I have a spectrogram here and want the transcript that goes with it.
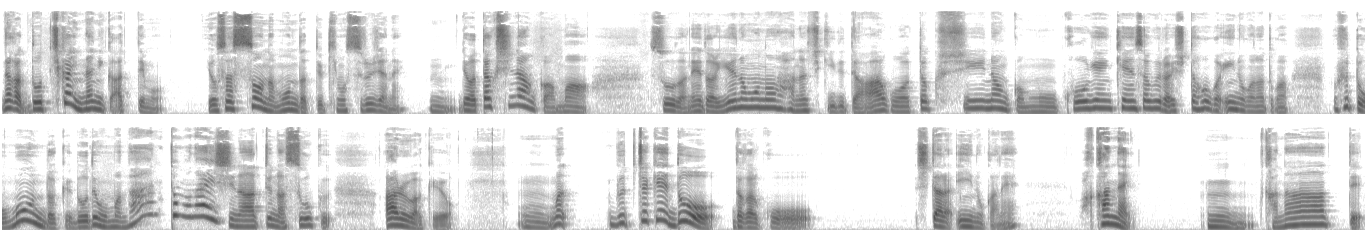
なんかどっちかに何かあっても良さそうなもんだっていう気もするじゃない。うん、で私なんかはまあそうだねだから家のものの話聞いててああ私なんかもう抗原検査ぐらいした方がいいのかなとかふと思うんだけどでもまあ何ともないしなっていうのはすごくあるわけよ。うん、まあぶっちゃけどうだからこうしたらいいのかね。分かんない、うん、かなって。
